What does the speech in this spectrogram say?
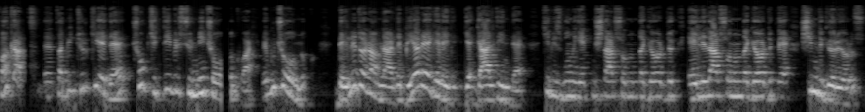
fakat e, tabii Türkiye'de çok ciddi bir sünni çoğunluk var ve bu çoğunluk belli dönemlerde bir araya gele, geldiğinde ki biz bunu 70'ler sonunda gördük, 50'ler sonunda gördük ve şimdi görüyoruz.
